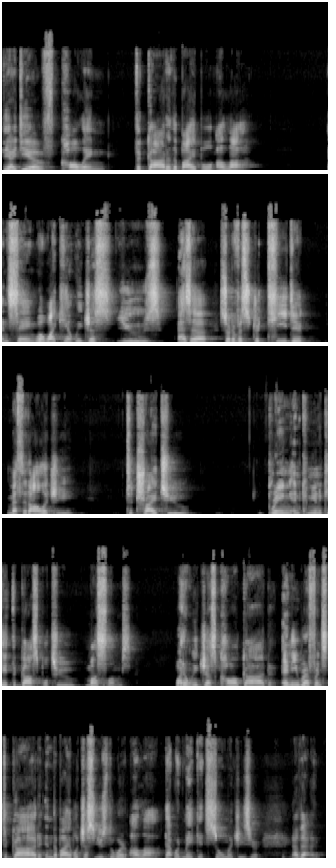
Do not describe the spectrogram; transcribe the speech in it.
the idea of calling the God of the Bible Allah and saying, well, why can't we just use as a sort of a strategic methodology to try to bring and communicate the gospel to Muslims? Why don't we just call God, any reference to God in the Bible, just use the word Allah? That would make it so much easier. Now that,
